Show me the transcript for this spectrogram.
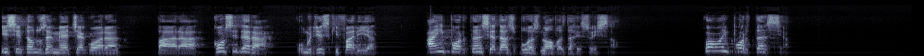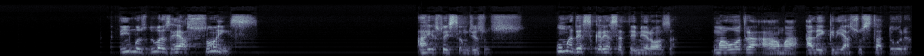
Isso então nos remete agora para considerar, como disse que faria, a importância das boas novas da ressurreição. Qual a importância? Vimos duas reações à ressurreição de Jesus. Uma descrença temerosa, uma outra a uma alegria assustadora.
